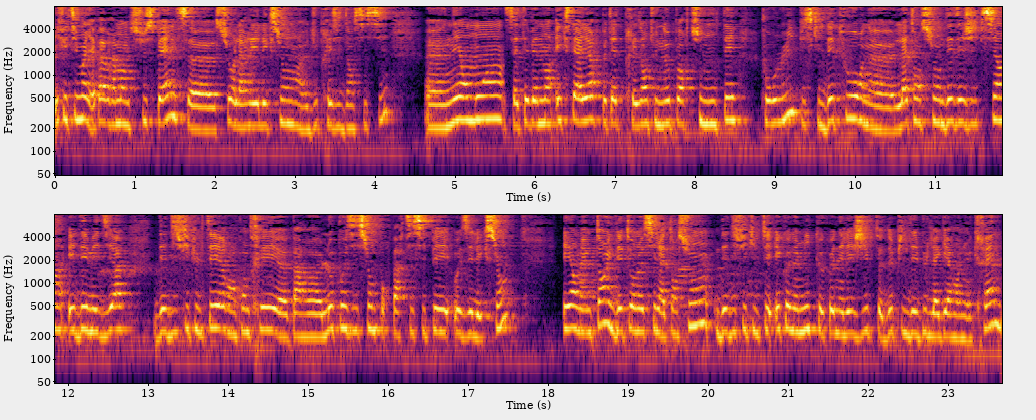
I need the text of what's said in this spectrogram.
effectivement, il n'y a pas vraiment de suspense euh, sur la réélection du président Sisi. Euh, néanmoins, cet événement extérieur peut-être présente une opportunité pour lui puisqu'il détourne euh, l'attention des Égyptiens et des médias des difficultés rencontrées euh, par l'opposition pour participer aux élections. Et en même temps, il détourne aussi l'attention des difficultés économiques que connaît l'Égypte depuis le début de la guerre en Ukraine.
